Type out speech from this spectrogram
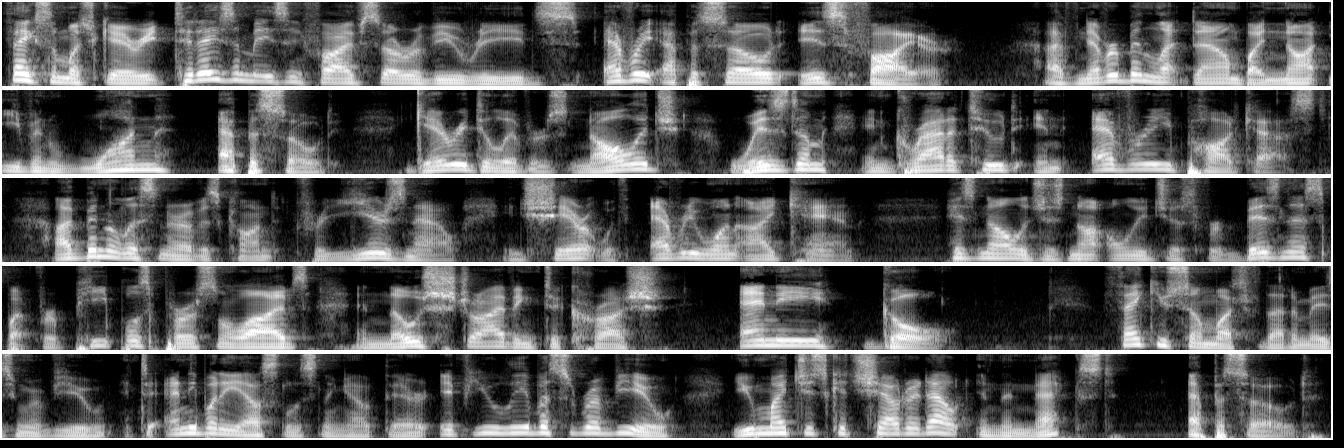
Thanks so much, Gary. Today's amazing five star review reads Every episode is fire. I've never been let down by not even one episode. Gary delivers knowledge, wisdom, and gratitude in every podcast. I've been a listener of his content for years now and share it with everyone I can. His knowledge is not only just for business, but for people's personal lives and those striving to crush any goal. Thank you so much for that amazing review. And to anybody else listening out there, if you leave us a review, you might just get shouted out in the next episode.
